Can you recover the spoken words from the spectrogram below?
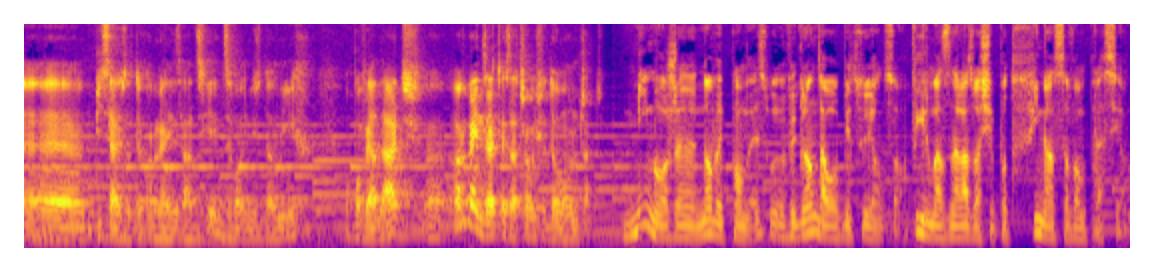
e, pisać do tych organizacji, dzwonić do nich, opowiadać. E, organizacje zaczęły się dołączać. Mimo, że nowy pomysł wyglądał obiecująco, firma znalazła się pod finansową presją.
